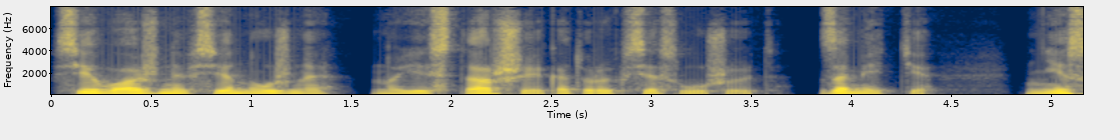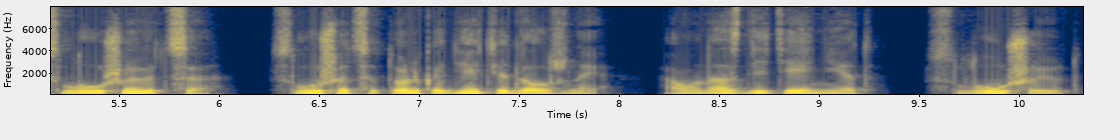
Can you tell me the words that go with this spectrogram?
Все важны, все нужны, но есть старшие, которых все слушают. Заметьте, не слушаются. Слушаться только дети должны, а у нас детей нет. Слушают.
